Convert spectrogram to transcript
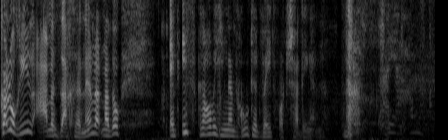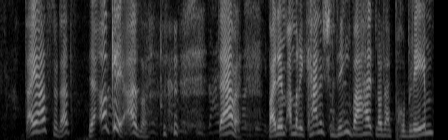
kalorienarme Sache, nennen wir das mal so. Es ist, glaube ich, ein ganz gutes Weight Watcher-Dingen. So. Daher hast du das? Ja, okay, also. Da haben wir. Bei dem amerikanischen Ding war halt noch das Problem,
